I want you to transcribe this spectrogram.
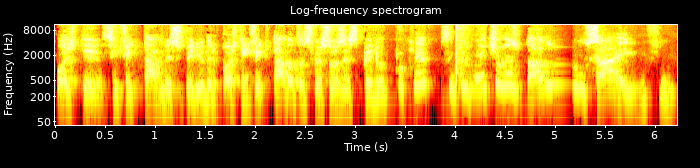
pode ter se infectado nesse período, ele pode ter infectado outras pessoas nesse período, porque simplesmente o resultado não sai, enfim.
